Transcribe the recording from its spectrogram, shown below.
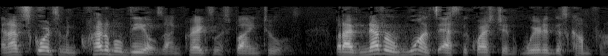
And I've scored some incredible deals on Craigslist buying tools. But I've never once asked the question, where did this come from?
